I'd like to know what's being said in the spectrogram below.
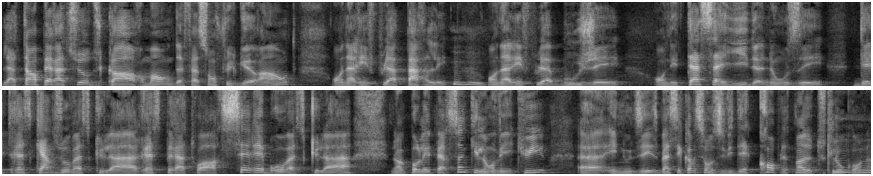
La température du corps monte de façon fulgurante. On n'arrive plus à parler. On n'arrive plus à bouger. On est assailli de nausées, détresse cardiovasculaire, respiratoire, cérébrovasculaire. Donc, pour les personnes qui l'ont vécu, euh, ils nous disent, ben, c'est comme si on se vidait complètement de toute l'eau qu'on a.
